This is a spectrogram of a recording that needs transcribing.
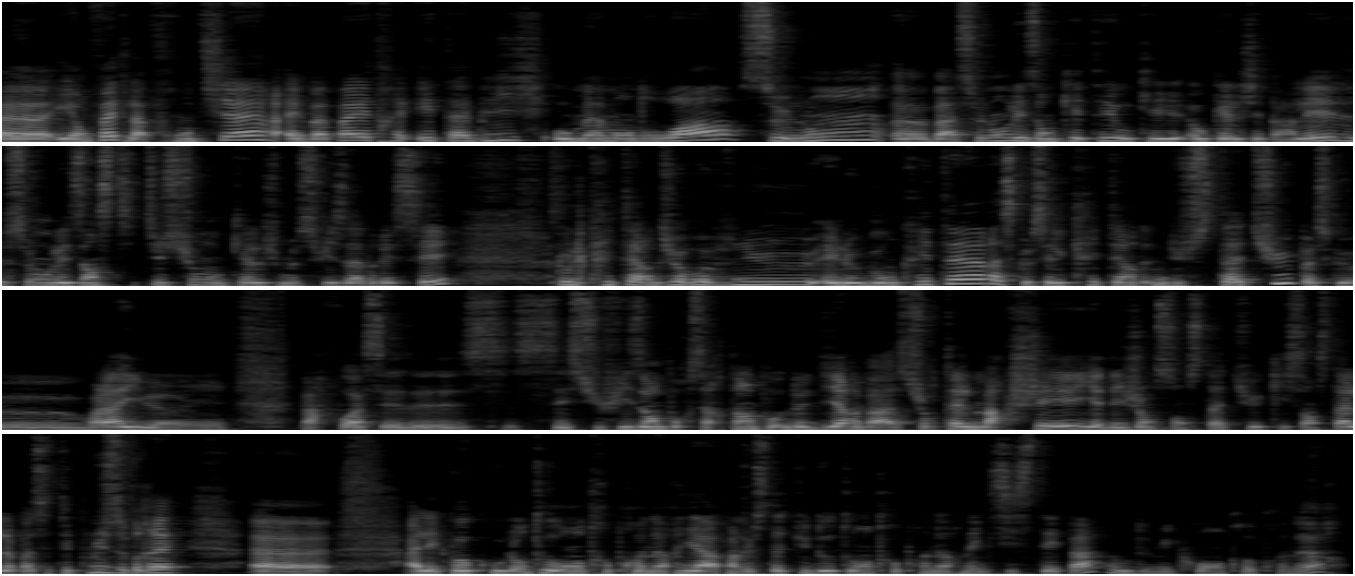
Euh, et en fait, la frontière, elle va pas être établie au même endroit selon, euh, bah, selon les enquêtés auxquels j'ai parlé, selon les institutions auxquelles je me suis adressée. Est-ce que le critère du revenu est le bon critère? Est-ce que c'est le critère du statut? Parce que voilà, il, parfois c'est suffisant pour certains de dire bah sur tel marché il y a des gens sans statut qui s'installent. Enfin c'était plus vrai euh, à l'époque où l'auto-entrepreneuriat, enfin le statut d'auto-entrepreneur n'existait pas ou de micro-entrepreneur.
